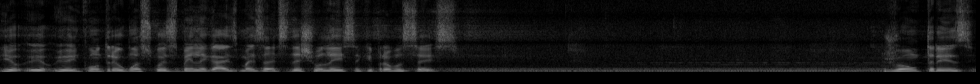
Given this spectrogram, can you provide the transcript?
eu, eu encontrei algumas coisas bem legais, mas antes deixa eu ler isso aqui para vocês. João 13,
